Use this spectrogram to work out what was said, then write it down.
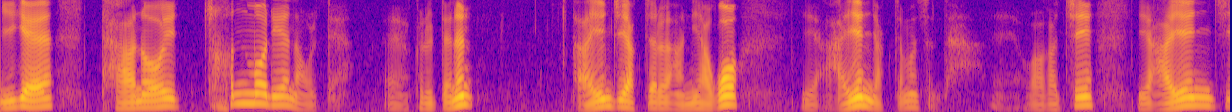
이게 단어의 첫머리에 나올 때 예, 그럴 때는 ing 약자를 아니하고 예, in 약자만 쓴다. 예, 와 같이 이 ing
